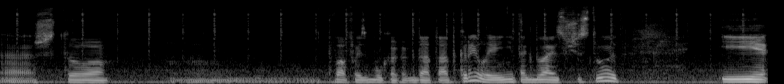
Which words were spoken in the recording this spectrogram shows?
э, что два Фейсбука когда-то открыл, и они так два и существуют. И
